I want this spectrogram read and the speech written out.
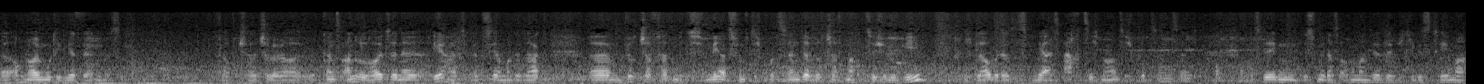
äh, auch neu motiviert werden müssen glaube Churchill oder ganz andere Leute, ne, Erhard hat es ja mal gesagt, ähm, Wirtschaft hat mit mehr als 50 Prozent der Wirtschaft macht Psychologie. Ich glaube, dass es mehr als 80, 90 Prozent sind. Deswegen ist mir das auch immer ein sehr, sehr wichtiges Thema.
